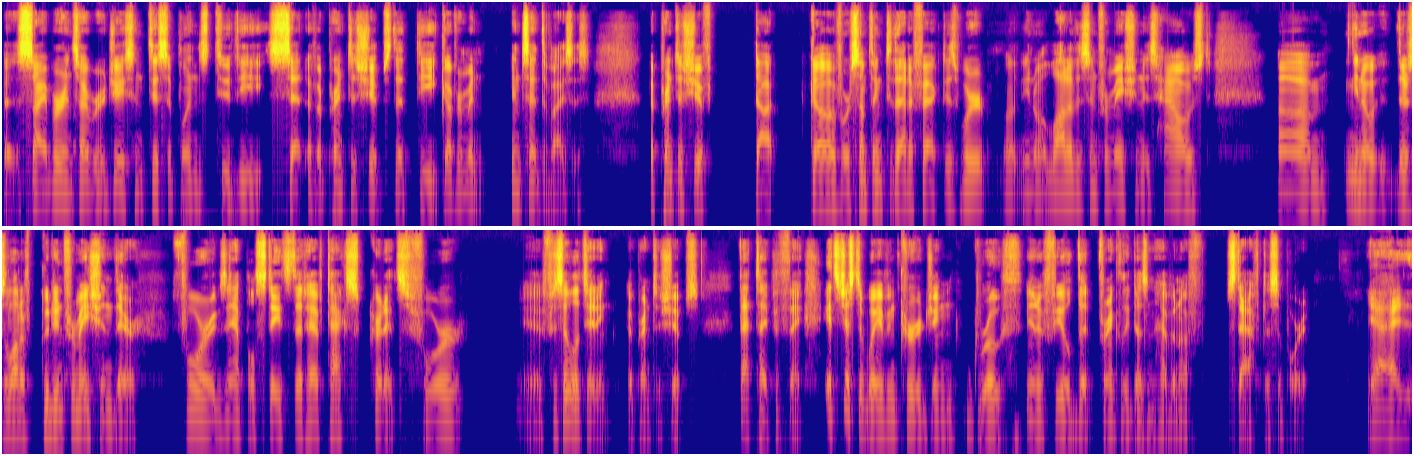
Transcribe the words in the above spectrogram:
uh, cyber and cyber adjacent disciplines to the set of apprenticeships that the government incentivizes. Apprenticeship.gov or something to that effect is where you know a lot of this information is housed. Um, you know, there's a lot of good information there. For example, states that have tax credits for uh, facilitating apprenticeships, that type of thing. It's just a way of encouraging growth in a field that, frankly, doesn't have enough staff to support it. Yeah, I,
